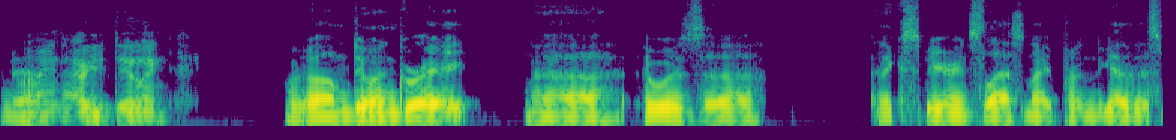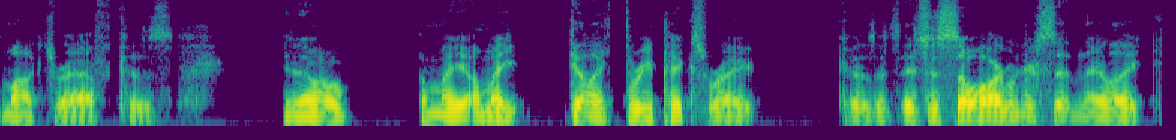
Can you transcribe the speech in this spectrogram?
Yeah. Bryan, how are you doing? Well, I'm doing great. Uh, it was uh, an experience last night putting together this mock draft because, you know, I might I might get like three picks right because it's it's just so hard when you're sitting there like,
